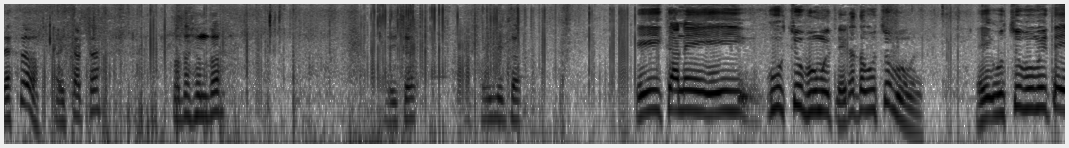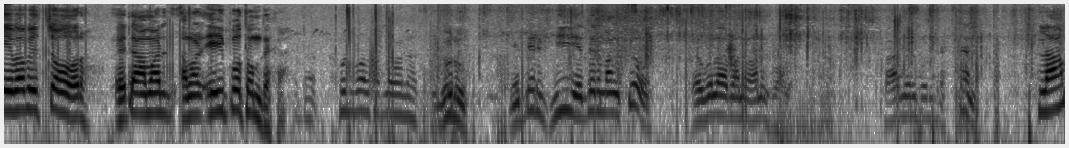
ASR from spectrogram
দেখছ এই চটটা কত সুন্দর। এই চর এই যে চট এইখানে এই উঁচু ভূমিতে এটা তো উঁচু ভূমি। এই উঁচু ভূমিতে এভাবে চর এটা আমার আমার এই প্রথম দেখা। ফুটবল গরু এদের ঘি এদের মাংস এগুলো মানে অনেক ভালো। ফার্মের গরু দেখছেন? ইসলাম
